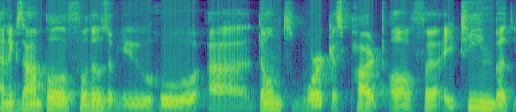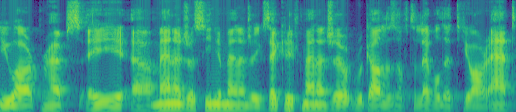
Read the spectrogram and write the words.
An example for those of you who uh, don't work as part of uh, a team, but you are perhaps a uh, manager, senior manager, executive manager, regardless of the level that you are at.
